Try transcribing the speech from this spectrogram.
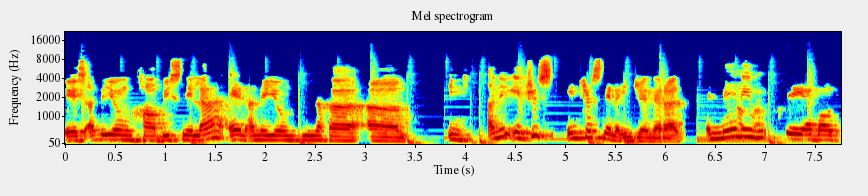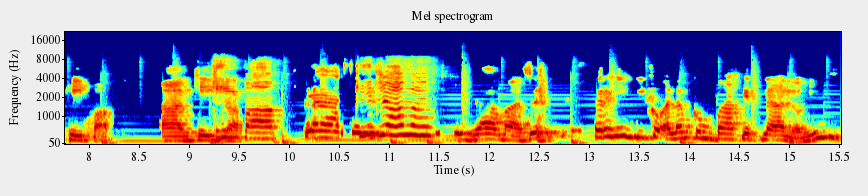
is ano yung hobbies nila and ano yung pinaka um, in, ano yung interest interest nila in general. And many Tama. would say about K-pop. Um, K-drama. K-pop, Yeah, so K-drama. dramas. Pero hindi ko alam kung bakit na ano, hindi,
